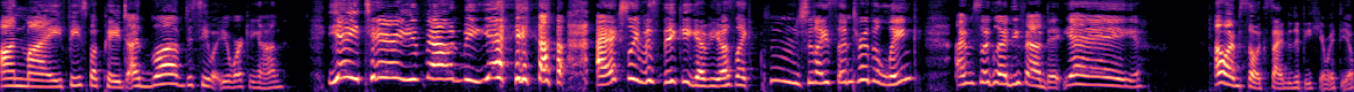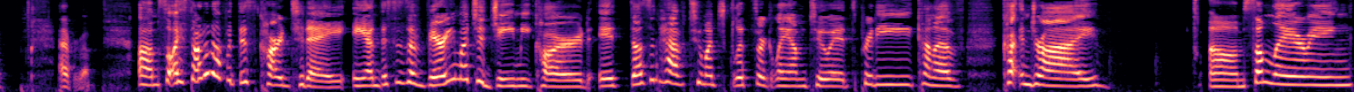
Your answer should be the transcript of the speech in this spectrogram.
on my Facebook page. I'd love to see what you're working on. Yay, Terry, you found me. Yay. I actually was thinking of you. I was like, hmm, should I send her the link? I'm so glad you found it. Yay. Oh, I'm so excited to be here with you, everyone. Um, so I started off with this card today, and this is a very much a Jaimie card. It doesn't have too much glitz or glam to it. It's pretty kind of cut and dry. Um, some layering,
